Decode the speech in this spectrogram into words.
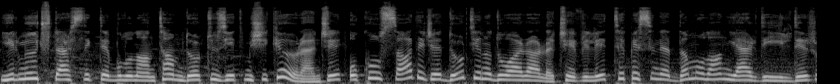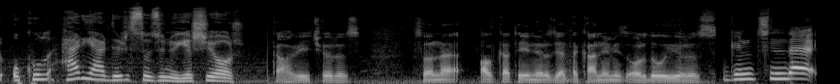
23 derslikte bulunan tam 472 öğrenci okul sadece dört yanı duvarlarla çevrili tepesine dam olan yer değildir. Okul her yerdir sözünü yaşıyor. Kahve içiyoruz. Sonra alt kata iniyoruz yatakhanemiz orada uyuyoruz. Gün içinde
